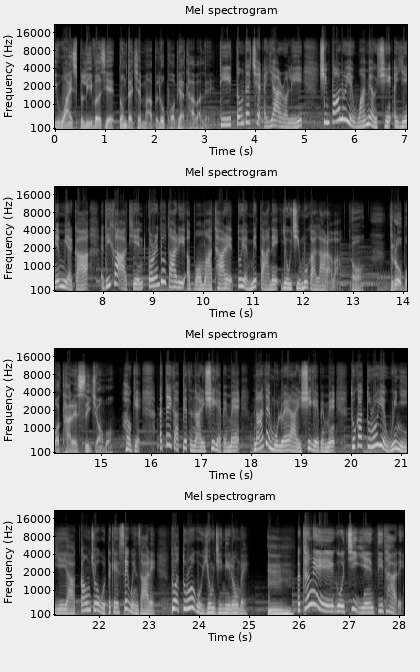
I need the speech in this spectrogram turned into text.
ီ wise believers ရဲ့တုံးသက်ချက်မှာဘယ်လိုဖော်ပြထားပါလဲဒီသုံးသက်ချက်အရာတော့လေရှင်ပေါလုရဲ့ဝမ်းမြောက်ခြင်းအရင်အမြတ်ကအဓိကအားဖြင့်ကိုရိန္သုသားတွေအပေါ်မှာထားတဲ့သူ့ရဲ့မေတ္တာနဲ့ယုံကြည်မှုကလာတာပါ။အော်သူတို့ပေါ်ထားတဲ့စိတ်ကြောင့်ပေါ့ ဟုတ်ကဲ့အတိတ်ကပြဿနာတွေရှိခဲ့ပေမဲ့နားတယ်မှုလွဲတာတွေရှိခဲ့ပေမဲ့သူကသူတို့ရဲ့ဝိညာဉ်ရေးရာကောင်းကျိုးကိုတကယ်စိတ်ဝင်စားတယ်သူကသူတို့ကိုယုံကြည်နေတော့ပဲ။อืมအခန်းငယ်ကိုကြည့်ရင်တီးထားတယ်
